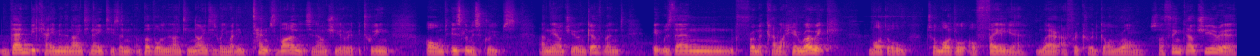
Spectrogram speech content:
then became in the 1980s and above all in the 1990s when you had intense violence in Algeria between armed Islamist groups and the Algerian government, it was then from a kind of like heroic model to a model of failure where Africa had gone wrong. So I think Algeria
